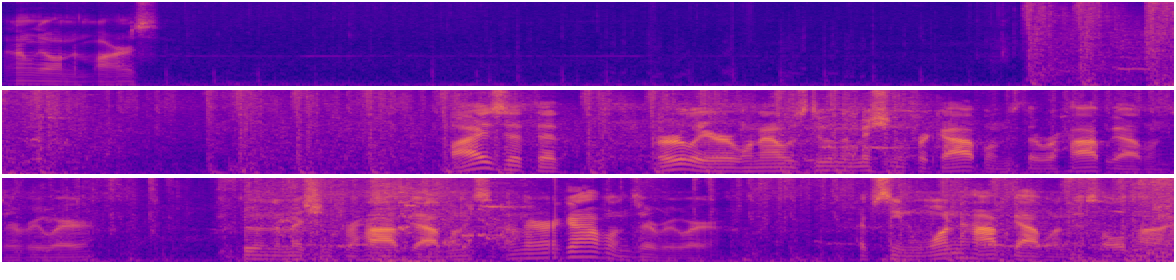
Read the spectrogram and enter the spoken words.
going to Mars. Why is it that earlier when I was doing the mission for goblins, there were hobgoblins everywhere? Doing the mission for hobgoblins, and there are goblins everywhere. I've seen one hobgoblin this whole time.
